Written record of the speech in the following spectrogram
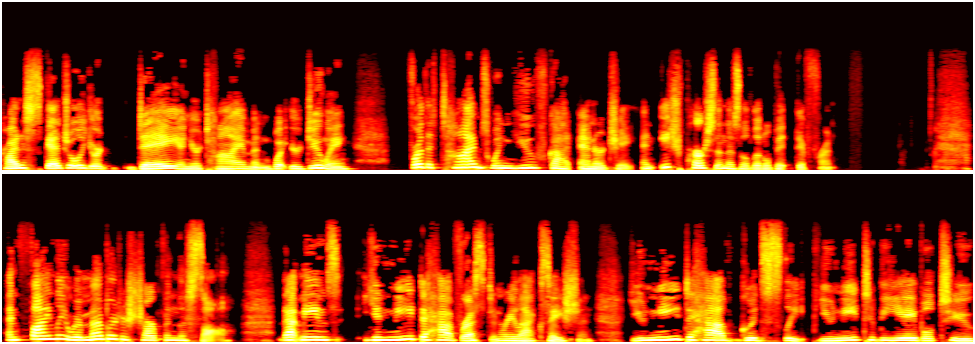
try to schedule your day and your time and what you're doing for the times when you've got energy and each person is a little bit different. And finally remember to sharpen the saw. That means you need to have rest and relaxation. You need to have good sleep. You need to be able to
